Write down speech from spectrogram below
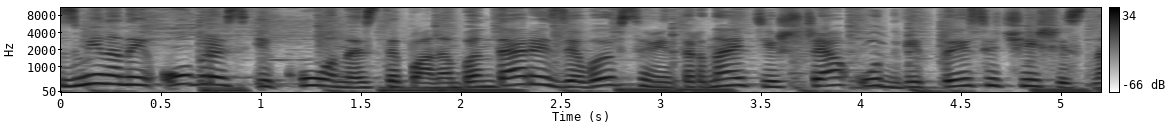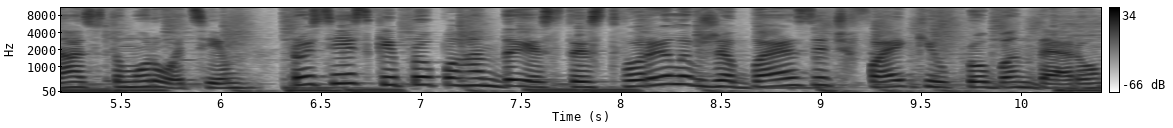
Змінений образ ікони Степана Бандери з'явився в інтернеті ще у 2016 році. Російські пропагандисти створили вже безліч фейків про Бандеру.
